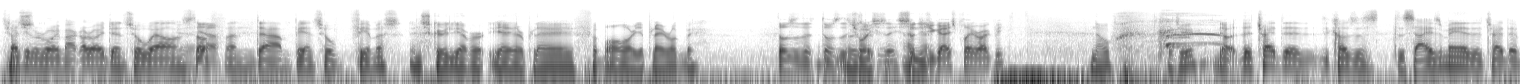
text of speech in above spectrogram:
Especially s- with Rory McIlroy doing so well and Yeah. stuff, and um, being so famous. in school. You ever you either play football or you play rugby. Those are the those are the Those are- choices. eh? So did you guys play rugby? No, did you? No, they tried to because of the size of me. They tried to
